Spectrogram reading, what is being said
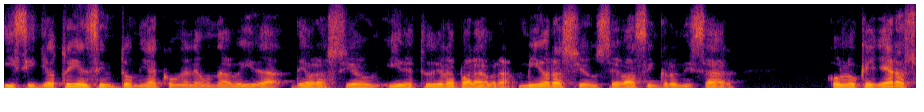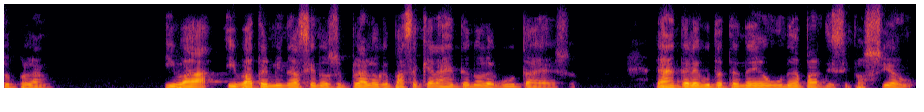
y si yo estoy en sintonía con Él en una vida de oración y de estudio de la palabra, mi oración se va a sincronizar con lo que ya era su plan. Y va, y va a terminar siendo su plan. Lo que pasa es que a la gente no le gusta eso. La gente le gusta tener una participación,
